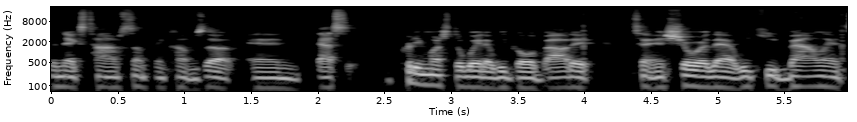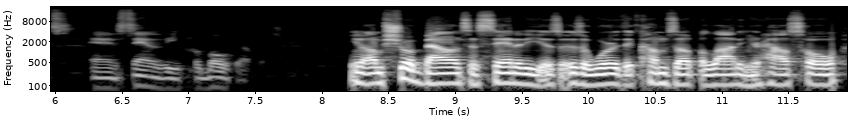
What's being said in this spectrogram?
the next time something comes up, and that's pretty much the way that we go about it to ensure that we keep balance and sanity for both of us. You know, I'm sure balance and sanity is, is a word that comes up a lot in your household.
